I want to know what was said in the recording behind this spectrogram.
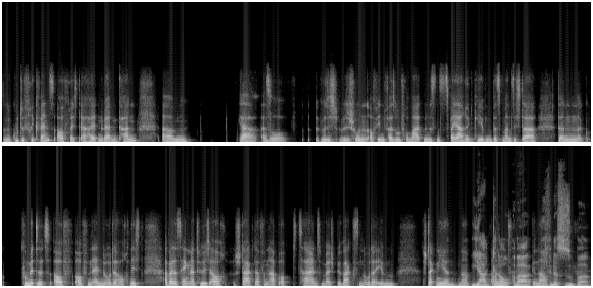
so eine gute Frequenz aufrechterhalten werden kann, ähm, ja, also würde ich, würde ich schon auf jeden Fall so ein Format mindestens zwei Jahre geben, bis man sich da dann mhm committed auf, auf ein Ende oder auch nicht. Aber das hängt natürlich auch stark davon ab, ob die Zahlen zum Beispiel wachsen oder eben stagnieren. Ne? Ja, genau. Und, aber genau. ich finde das super,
